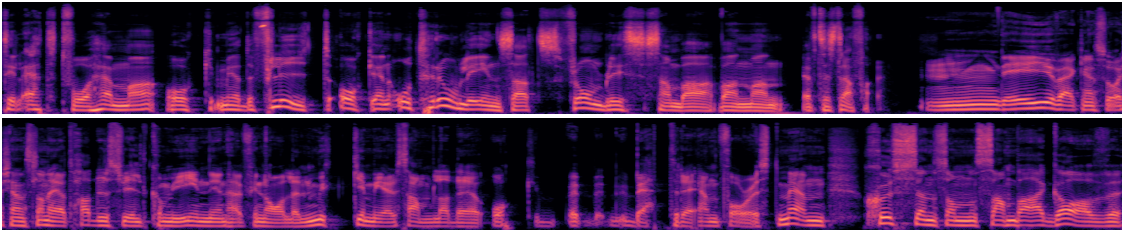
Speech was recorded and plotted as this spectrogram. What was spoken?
till 1-2 hemma och med flyt och en otrolig insats från Bliss Samba vann man efter straffar. Mm, det är ju verkligen så. Känslan är att Huddersfield kom ju in i den här finalen mycket mer samlade och bättre än Forest. Men skjutsen som Samba gav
